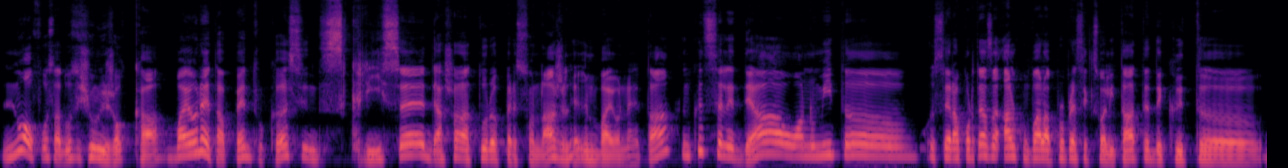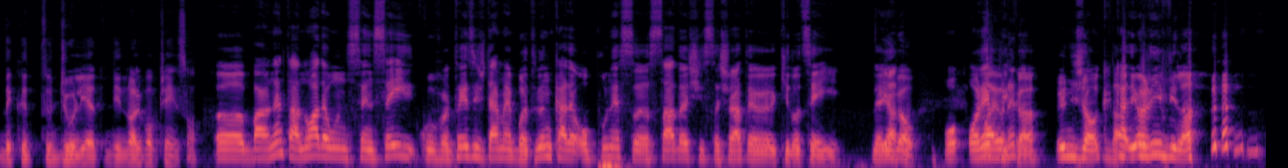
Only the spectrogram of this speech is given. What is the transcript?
nu au fost aduse și unui joc ca Bayonetta, pentru că sunt scrise de așa natură personajele în Bayonetta, încât să le dea o anumită... se raportează altcumva la propria sexualitate decât, uh, decât Juliet din Lollipop Chainsaw. Uh, Bayonetta nu are un sensei cu vreo 30 de ani mai bătrân care o pune să sadă și să-și arate chiloței. There Iată. you go. O, o replică Bayonetta- în joc Da. care e oribilă.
